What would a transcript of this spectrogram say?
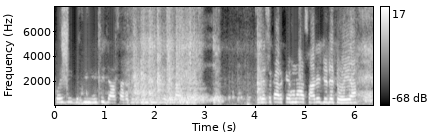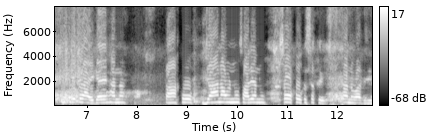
ਕੋਈ ਵੀ ਗੱਡੀ ਨਹੀਂ ਸੀ ਜਾ ਸਕਦੀ। ਇਸ ਕਰਕੇ ਇਸ ਕਰਕੇ ਹੁਣ ਆ ਸਾਰੇ ਜਿਹੜੇ ਟੋਏ ਆ ਇਹ ਭਰਾਏ ਗਏ ਹਨ, ਤਾਂ ਕੋ ਜਾਨ ਆਉਣ ਨੂੰ ਸਾਰਿਆਂ ਨੂੰ ਸੌਖ ਹੋ ਸਕੇ। ਧੰਨਵਾਦ ਜੀ।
